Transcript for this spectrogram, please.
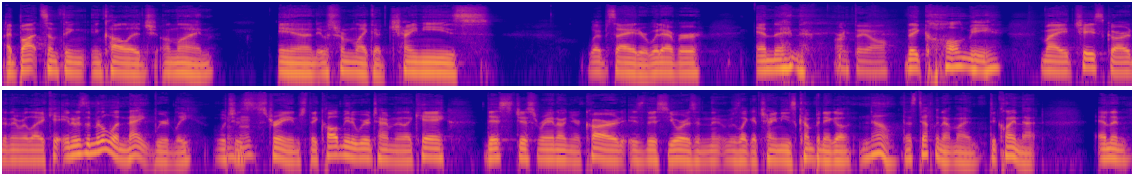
I bought something in college online and it was from like a Chinese website or whatever. And then Aren't they all? they called me my chase card and they were like, hey, and it was the middle of the night, weirdly, which is mm-hmm. strange. They called me at a weird time and they're like, hey, this just ran on your card. Is this yours? And it was like a Chinese company. I go, no, that's definitely not mine. Decline that. And then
